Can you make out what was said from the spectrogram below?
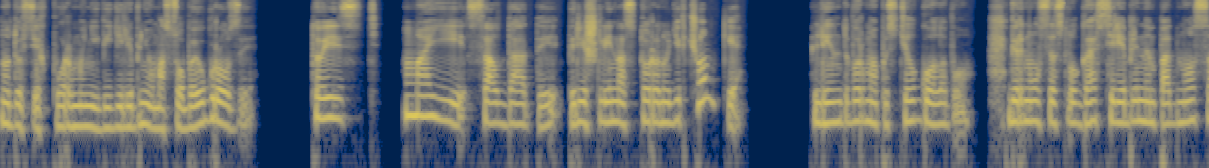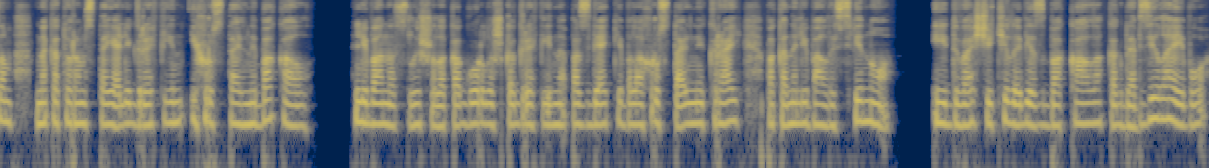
но до сих пор мы не видели в нем особой угрозы. То есть Мои солдаты перешли на сторону девчонки? Линдворм опустил голову. Вернулся слуга с серебряным подносом, на котором стояли графин и хрустальный бокал. Ливана слышала, как горлышко графина позвякивало хрустальный край, пока наливалось вино. и едва ощутила вес бокала, когда взяла его.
